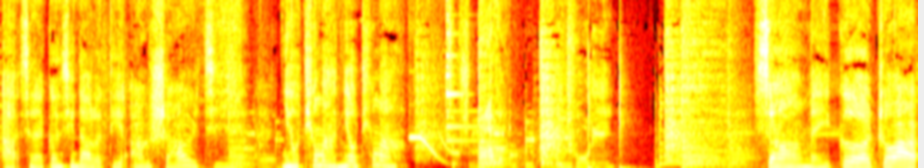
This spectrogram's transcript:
啊，现在更新到了第二十二集，你有听吗？你有听吗？就是麻烦，都得处理。希望每一个周二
